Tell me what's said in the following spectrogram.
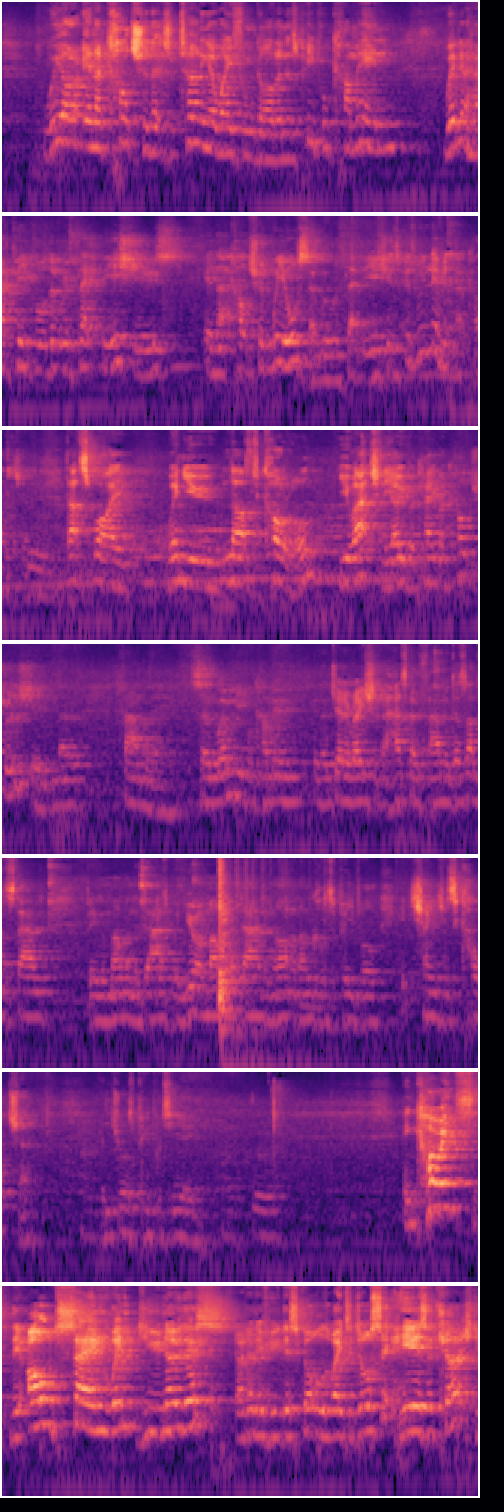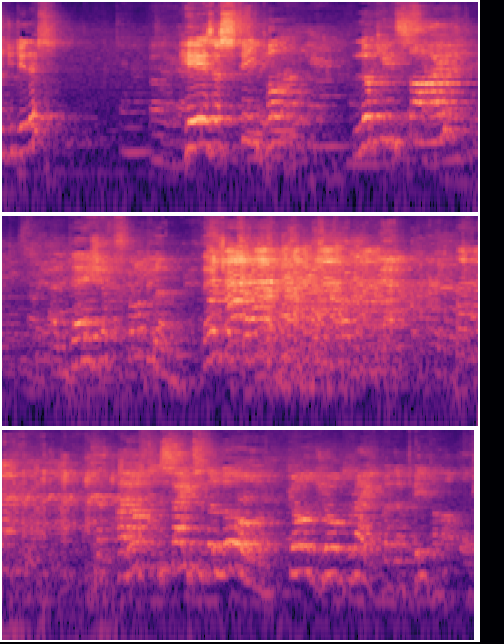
We are in a culture that's turning away from God, and as people come in, we're going to have people that reflect the issues in that culture, and we also will reflect the issues because we live in that culture. That's why when you loved Coral, you actually overcame a cultural issue, you know, family. So when people come in in a generation that has no family, doesn't understand being a mum and a dad, when you're a mum and a dad and aunt and uncle to people, it changes culture and draws people to you. In Corinth, the old saying went, do you know this? I don't know if you, this got all the way to Dorset. Here's a church. Did you do this? Here's a steeple. Look inside, and there's your problem. There's your problem. I often say to the Lord, God, you're great, but the people are awful.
